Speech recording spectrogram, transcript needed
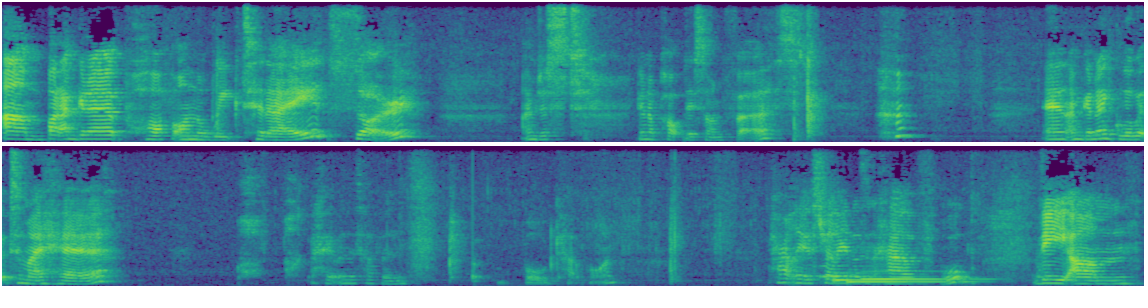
Um, but I'm gonna pop on the wig today. So I'm just gonna pop this on first. and I'm gonna glue it to my hair. I hate when this happens. Bald cap on. Apparently Australia doesn't have the um,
